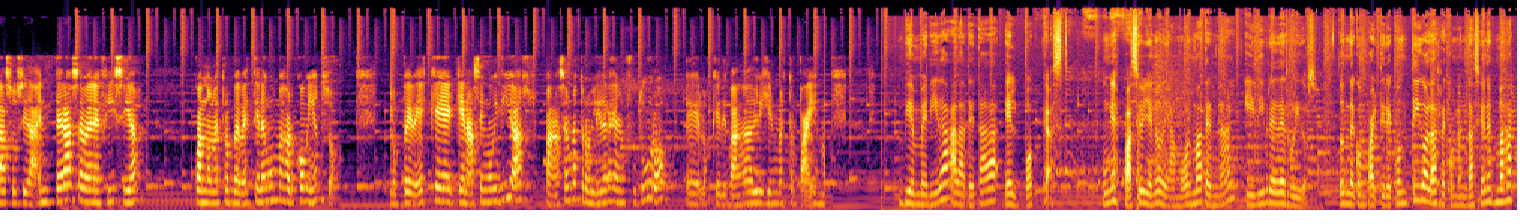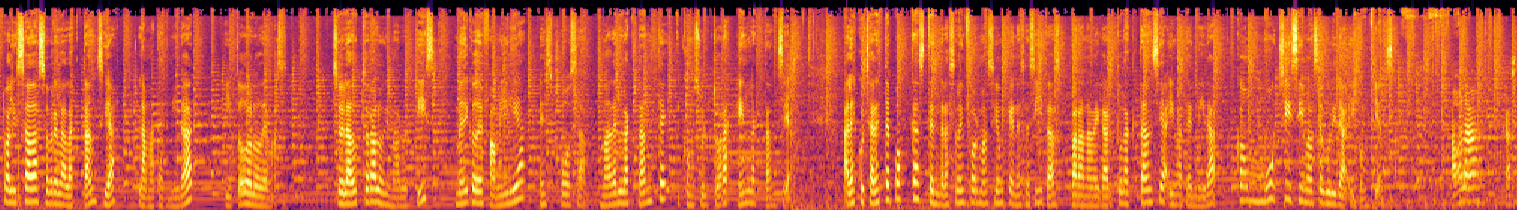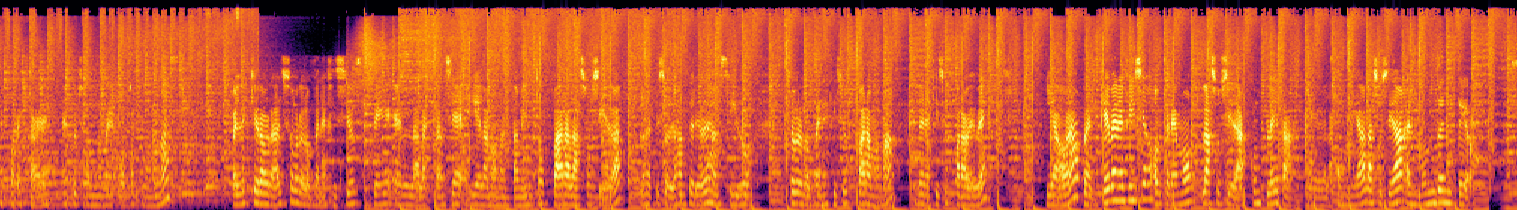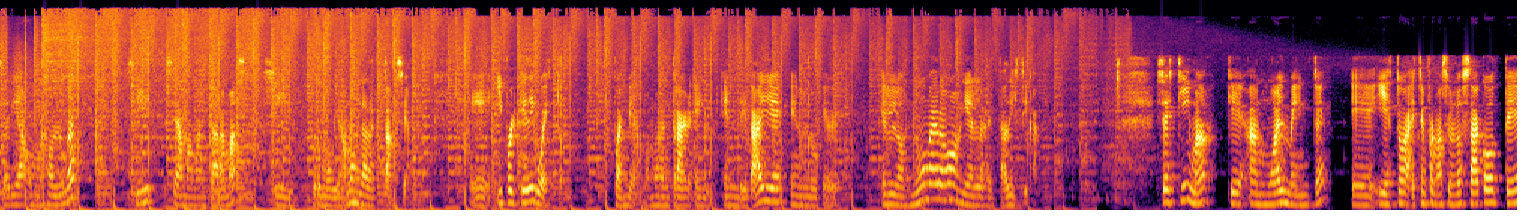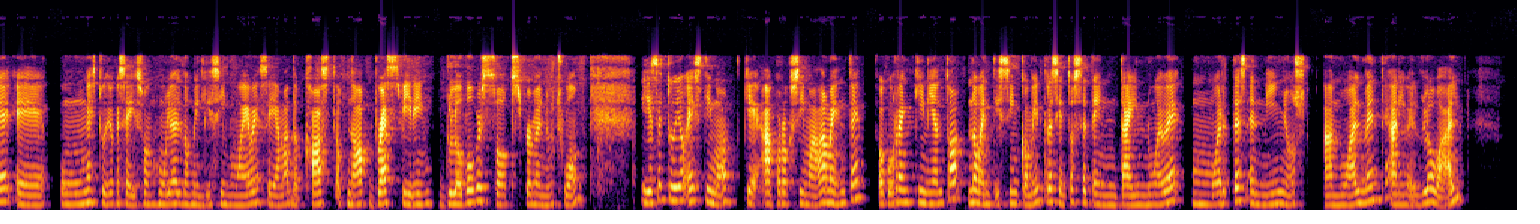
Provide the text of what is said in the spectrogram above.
La sociedad entera se beneficia cuando nuestros bebés tienen un mejor comienzo. Los bebés que, nacen hoy día van a ser nuestros líderes en el futuro, eh, los que van a dirigir nuestro país. Bienvenida a La Tetada, el podcast, un espacio lleno de amor maternal y libre de ruidos, donde compartiré contigo las recomendaciones más actualizadas sobre la lactancia, la maternidad y todo lo demás. Soy la doctora Lobimar Ortiz, médico de familia, esposa, madre lactante y consultora en lactancia. Al escuchar este podcast tendrás la información que necesitas para navegar tu lactancia y maternidad con muchísima seguridad y confianza. Hola, gracias por estar escuchándome otra semana más. Hoy les quiero hablar sobre los beneficios de la lactancia y el amamantamiento para la sociedad. Los episodios anteriores han sido sobre los beneficios para mamá, beneficios para bebé y ahora, pues, ¿qué beneficios obtenemos la sociedad completa? Eh, la comunidad, la sociedad, el mundo entero. Sería un mejor lugar si se amamantara más, si promoviéramos la lactancia. Eh, ¿Y por qué digo esto? Pues mira, vamos a entrar en, en detalle en lo que en los números y en las estadísticas. Se estima que anualmente eh, y esto, esta información lo saco de eh, un estudio que se hizo en julio del 2019, se llama The Cost of Not Breastfeeding Global Results from a New Tool. Y ese estudio estimó que aproximadamente ocurren 595.379 muertes en niños anualmente a nivel global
